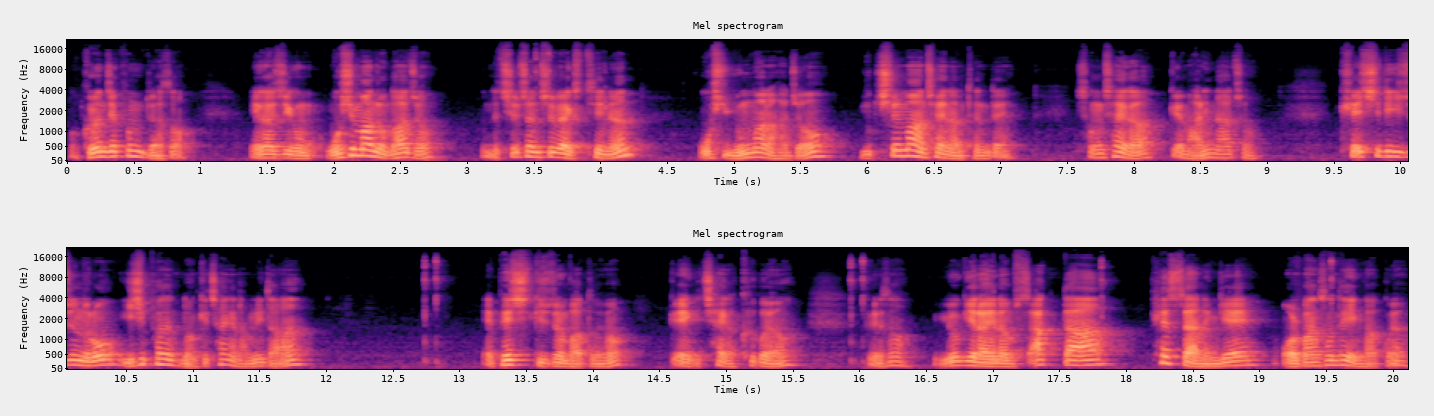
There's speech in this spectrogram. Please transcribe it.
뭐 그런 제품들이라서 얘가 지금 50만 원 정도 하죠. 근데 7700XT는 56만 원 하죠. 6, 7만 원 차이 날 텐데 성 차이가 꽤 많이 나죠. QHD 기준으로 20% 넘게 차이가 납니다. FHD 기준으로 봐도요. 꽤 차이가 크고요. 그래서 여기 라인업 싹 다 패스하는 게 올바른 선택인 것 같고요.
